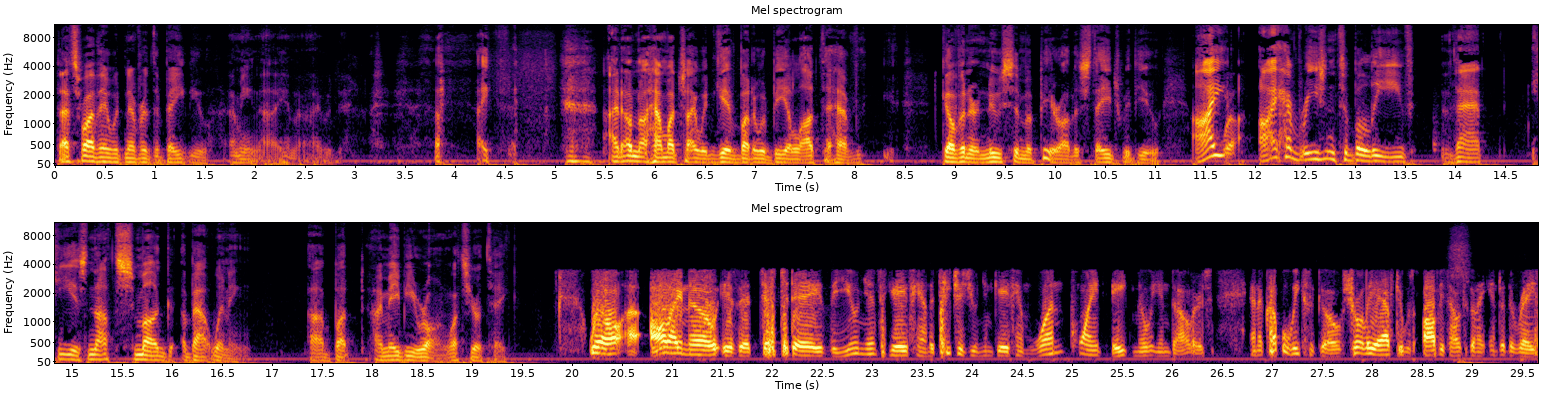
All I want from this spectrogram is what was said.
That's why they would never debate you. I mean, uh, you know, I would. I, I don't know how much I would give, but it would be a lot to have Governor Newsom appear on a stage with you. I well, I have reason to believe that he is not smug about winning, uh, but I may be wrong. What's your take? Well, uh, all I know is that just today the unions gave him, the teachers union gave him 1.8 million dollars, and a couple weeks ago, shortly after it was obvious I was going to enter the race,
